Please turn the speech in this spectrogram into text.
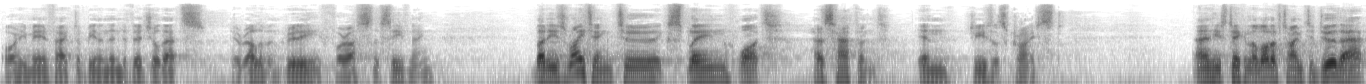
or he may in fact have been an individual. That's irrelevant, really, for us this evening. But he's writing to explain what has happened in Jesus Christ. And he's taken a lot of time to do that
